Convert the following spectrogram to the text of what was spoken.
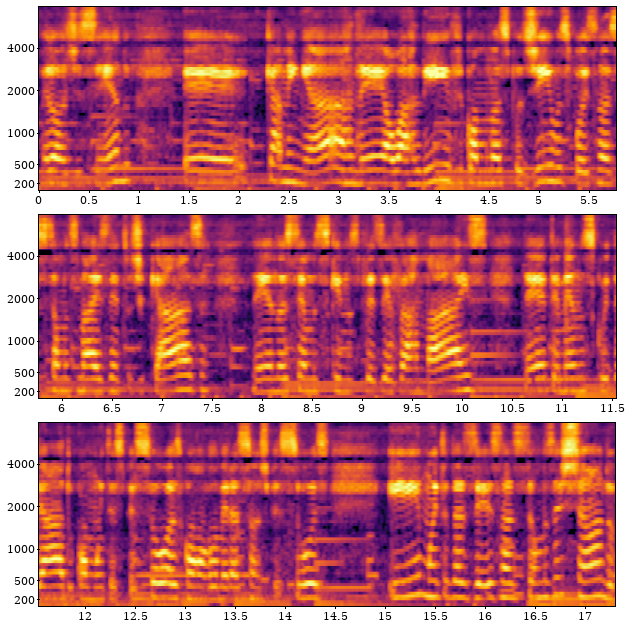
Melhor dizendo, é, caminhar né, ao ar livre como nós podíamos, pois nós estamos mais dentro de casa, né, nós temos que nos preservar mais, né, ter menos cuidado com muitas pessoas, com aglomeração de pessoas, e muitas das vezes nós estamos deixando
